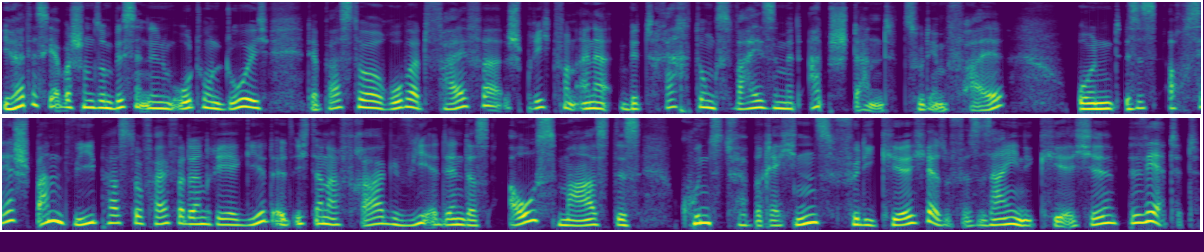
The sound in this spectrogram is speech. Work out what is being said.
Ihr hört das hier aber schon so ein bisschen in dem O-Ton durch. Der Pastor Robert Pfeiffer spricht von einer Betrachtungsweise mit Abstand zu dem Fall. Und es ist auch sehr spannend, wie Pastor Pfeiffer dann reagiert, als ich danach frage, wie er denn das Ausmaß des Kunstverbrechens für die Kirche, also für seine Kirche, bewertet.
